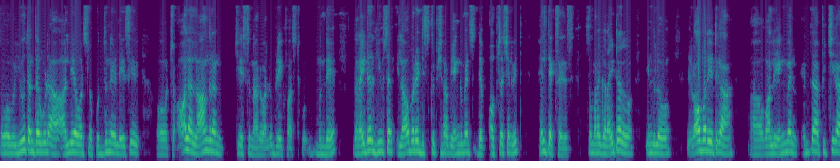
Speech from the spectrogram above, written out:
సో యూత్ అంతా కూడా అర్లీ అవర్స్‌లో పొద్దున్నే లేచి చాలా లాంగ్ రన్ చేస్తున్నారు వాళ్ళు బ్రేక్‌ఫాస్ట్‌కు ముందే. The writer gives an elaborate description of young men's obsession with health exercises. So మనకి రైటర్ ఇందులో ఇలాబొరేట్గా వాళ్ళు యంగ్ మెన్ ఎంత పిచ్చిగా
